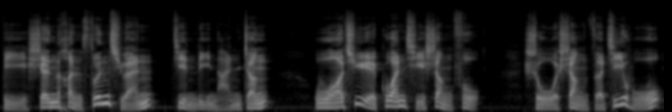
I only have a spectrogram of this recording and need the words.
必深恨孙权，尽力南征。我却观其胜负，蜀胜则击吴。”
